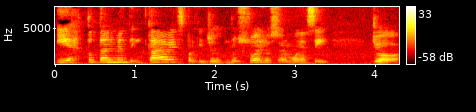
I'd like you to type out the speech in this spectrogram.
Y es totalmente, y cada vez, porque yo, yo suelo ser muy así, yo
